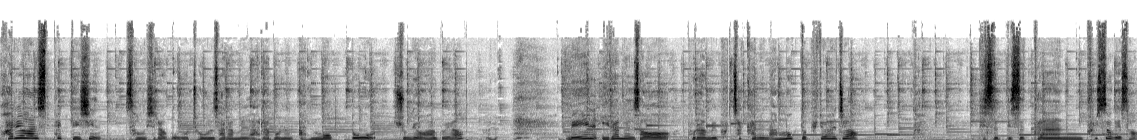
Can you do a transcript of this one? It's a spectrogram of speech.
화려한 스펙 대신 성실하고 좋은 사람을 알아보는 안목도 중요하고요. 매일 일하면서 보람을 포착하는 안목도 필요하죠. 비슷비슷한 풀 속에서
